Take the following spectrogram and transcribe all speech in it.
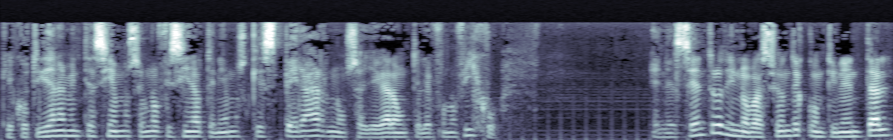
que cotidianamente hacíamos en una oficina o teníamos que esperarnos a llegar a un teléfono fijo. En el Centro de Innovación de Continental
